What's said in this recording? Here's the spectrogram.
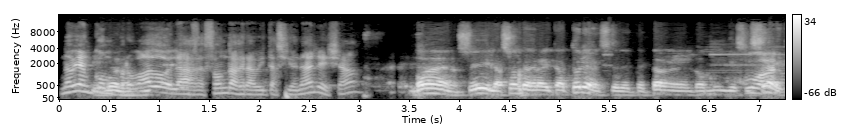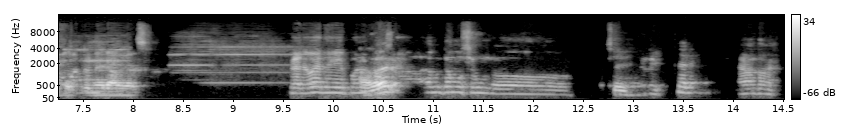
¿No habían bueno. comprobado las ondas gravitacionales ya? Bueno, sí, las ondas gravitatorias se detectaron en el 2016 Uh, ver, por primera vez. Espera, voy a tener que poner A ver. Dame, dame un segundo. Sí. Dale. Levántame.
